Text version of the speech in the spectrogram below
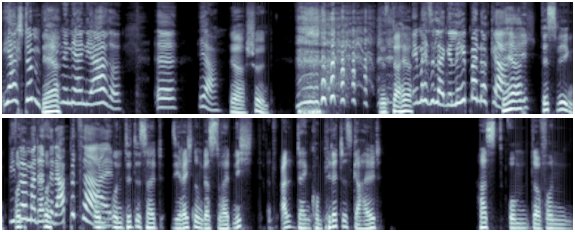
ja, stimmt. Ja. In Jahre. Äh, ja. Ja, schön. Das- Daher, Ich meine, so lange lebt man doch gar ja, nicht. deswegen. Wie und, soll man das und, denn abbezahlen? Und, und das ist halt die Rechnung, dass du halt nicht all dein komplettes Gehalt hast, um davon.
